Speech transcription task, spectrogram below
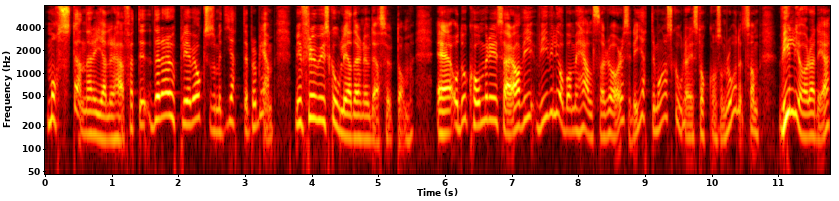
måsten när det gäller det här? För det, det, där upplever jag också som ett jätteproblem. Min fru är ju skolledare nu dessutom eh, och då kommer det så här, ja, vi, vi vill jobba med hälsa och rörelse. Det är jättemånga skolor i Stockholmsområdet som vill göra det,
